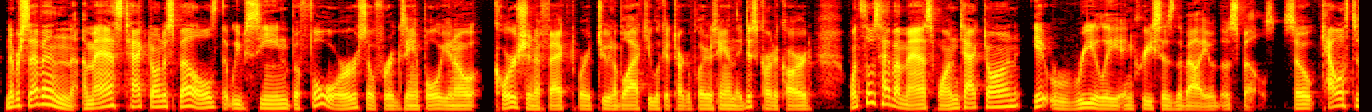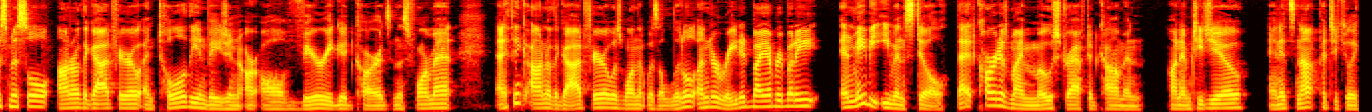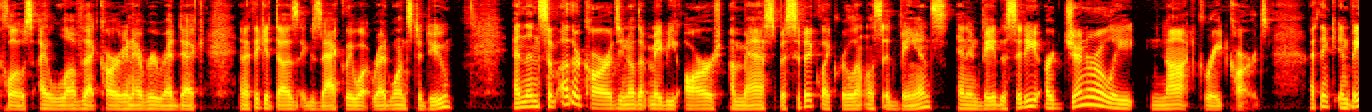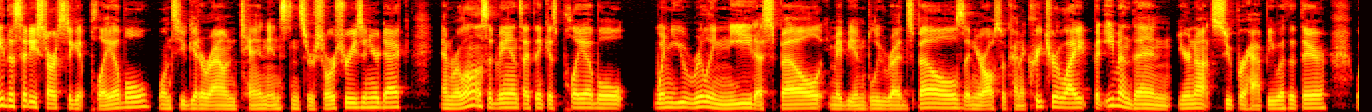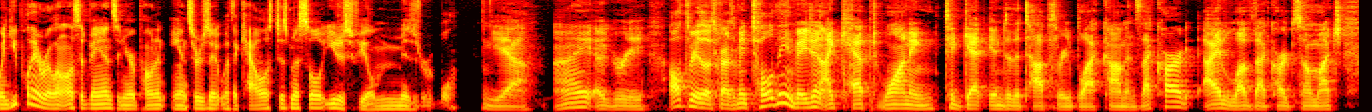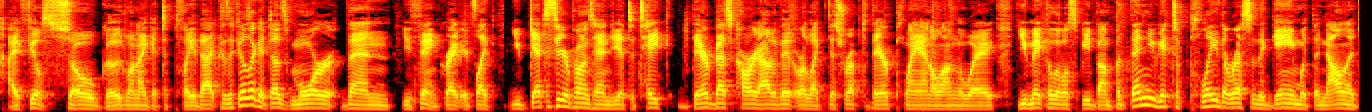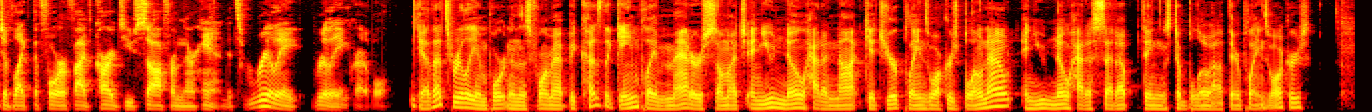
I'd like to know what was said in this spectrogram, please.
Number seven, amass tacked onto spells that we've seen before. So, for example, you know, coercion effect, where two and a black, you look at target player's hand, they discard a card. Once those have amass one tacked on, it really increases the value of those spells. So, Callous Dismissal, Honor the God Pharaoh, and Toll of the Invasion are all very good cards in this format. And I think Honor the God Pharaoh was one that was a little underrated by everybody, and maybe even still. That card is my most drafted common on MTGO, and it's not particularly close. I love that card in every red deck, and I think it does exactly what red wants to do. And then some other cards, you know, that maybe are amass specific, like Relentless Advance and Invade the City, are generally not great cards. I think Invade the City starts to get playable once you get around 10 instants or sorceries in your deck. And Relentless Advance, I think, is playable when you really need a spell, maybe in blue red spells, and you're also kind of creature light, but even then, you're not super happy with it there. When you play a relentless advance and your opponent answers it with a callous dismissal, you just feel miserable. Yeah, I agree. All three of those cards. I mean, Toll of the Invasion, I kept wanting to get into the top three black commons. That card, I love that card so much. I feel so good when I get to play that because it feels like it does more than you think, right? It's like you get to see your opponent's hand, you get to take their best card out of it or like disrupt their plan along the way. You make a little speed bump, but then you get to play the rest of the game with the knowledge of like the four or five cards you saw from their hand. It's really, really incredible. Yeah, that's really important in this format because the gameplay matters so much and you know how to not get your planeswalkers blown out and you know how to set up things to blow out their planeswalkers.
